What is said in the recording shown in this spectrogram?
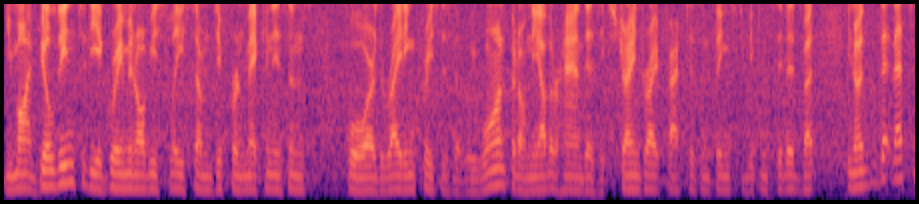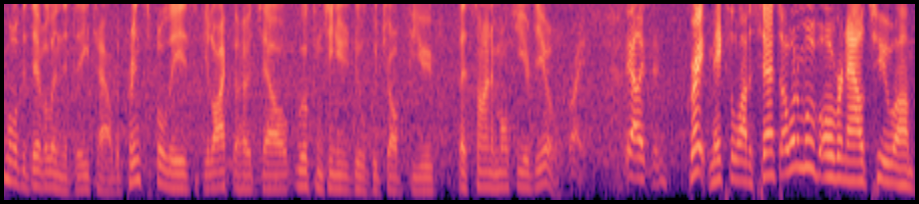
You might build into the agreement, obviously, some different mechanisms for the rate increases that we want, but on the other hand, there's exchange rate factors and things to be considered. But, you know, th that's more the devil in the detail. The principle is, if you like the hotel, we'll continue to do a good job for you. Let's sign a multi-year deal. Right. Yeah, great, makes a lot of sense. I want to move over now to um,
